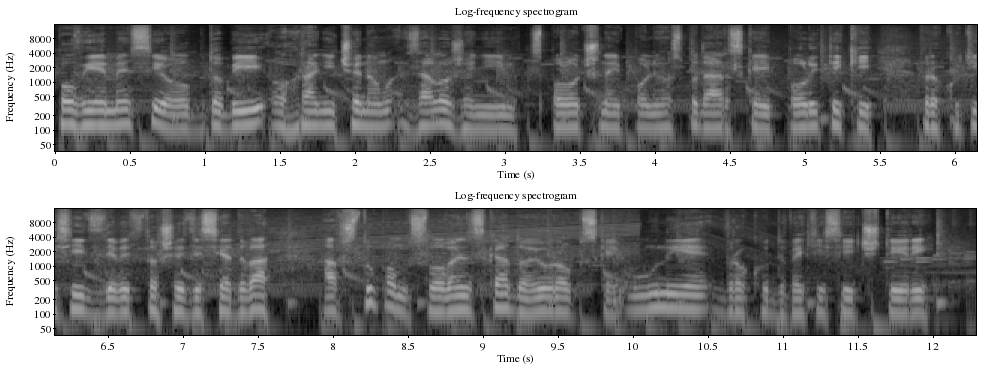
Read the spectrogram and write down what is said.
Povieme si o období ohraničenom založením spoločnej poľnohospodárskej politiky v roku 1962 a vstupom Slovenska do Európskej únie v roku 2004.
